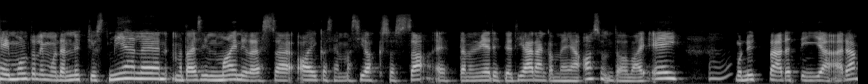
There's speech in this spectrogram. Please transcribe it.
Hei, mulla tuli muuten nyt just mieleen, mä taisin mainita tässä aikaisemmassa jaksossa, että me mietittiin, että jäädäänkö meidän asuntoa vai ei, mm-hmm. mutta nyt päätettiin jäädä.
